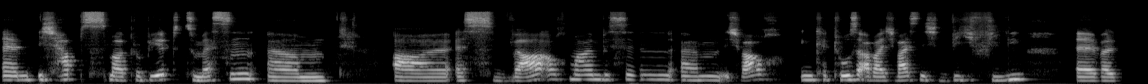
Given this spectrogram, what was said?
Ähm, ich habe es mal probiert zu messen. Ähm, äh, es war auch mal ein bisschen, ähm, ich war auch in Ketose, aber ich weiß nicht wie viel, äh, weil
